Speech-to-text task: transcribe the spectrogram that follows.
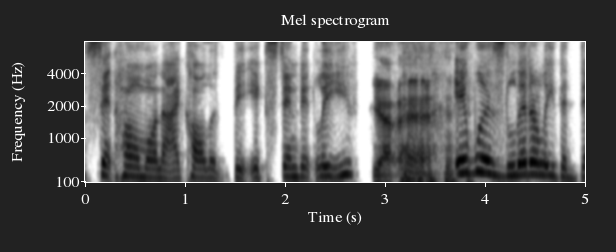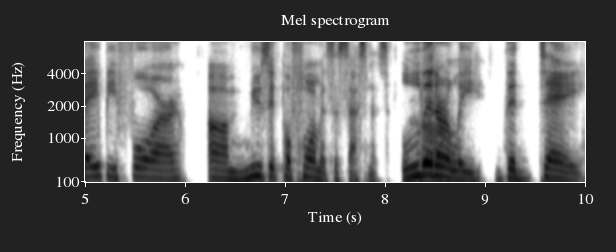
sent home on I call it the extended leave. Yeah. it was literally the day before um, music performance assessments. Literally oh. the day.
